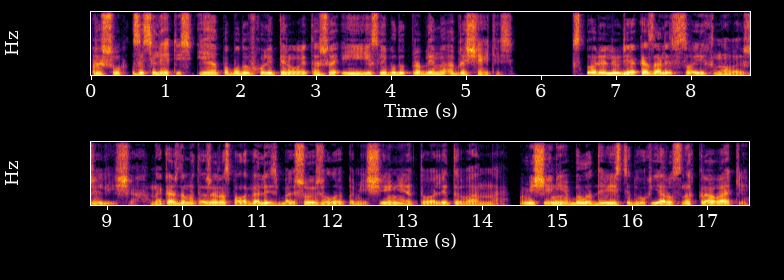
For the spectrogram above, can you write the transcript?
«Прошу, заселяйтесь. Я побуду в холле первого этажа, и если будут проблемы, обращайтесь». Вскоре люди оказались в своих новых жилищах. На каждом этаже располагались большое жилое помещение, туалет и ванная. В помещении было 200 двухъярусных кроватей,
